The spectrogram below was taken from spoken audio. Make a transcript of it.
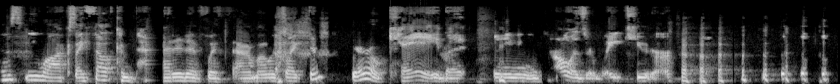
Those Ewoks, I felt competitive with them. I was like, they're, they're okay, but I mean, Jawas are way cuter.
